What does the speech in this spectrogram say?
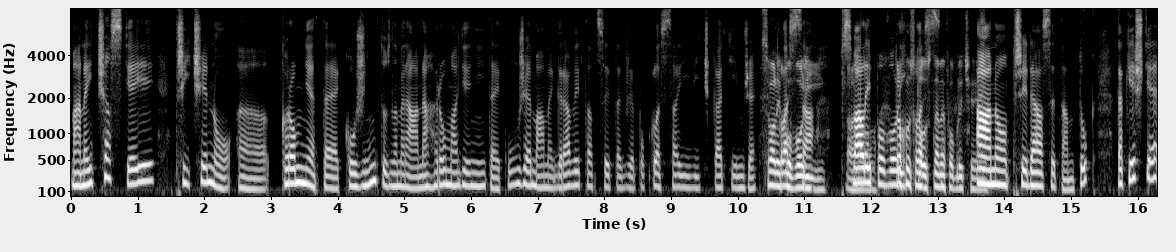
má nejčastěji příčinu eh, kromě té kožní, to znamená nahromadění té kůže, máme gravitaci, takže poklesají víčka tím, že Svaly klesá, povolí svaly ano, povolí Trochu klesne. v obličeji. Ano, přidá se tam tuk. Tak ještě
